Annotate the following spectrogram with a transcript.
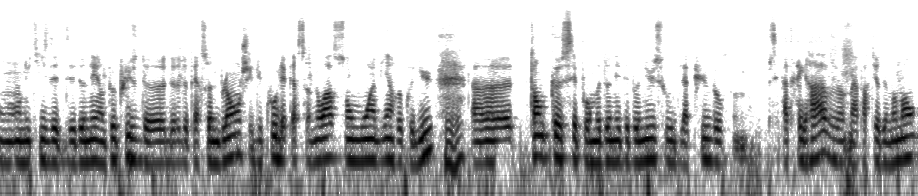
on, utilise des, données un peu plus de, personnes blanches et du coup les personnes noires sont moins bien reconnues. Mhm. Euh, tant que c'est pour me donner des bonus ou de la pub, c'est pas très grave, mais à partir du moment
